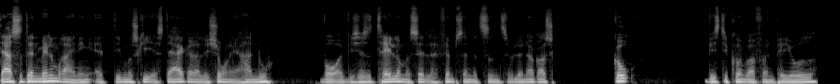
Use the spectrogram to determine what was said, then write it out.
Der er så den mellemregning, at det måske er stærkere relationer, jeg har nu, hvor at hvis jeg så taler om mig selv 90% af tiden, så ville det nok også gå, hvis det kun var for en periode.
